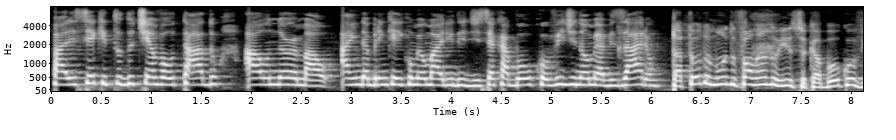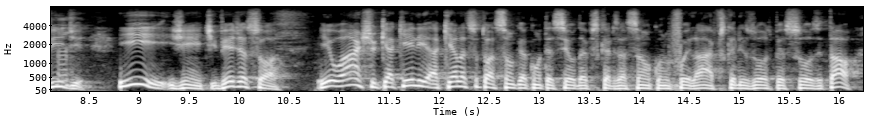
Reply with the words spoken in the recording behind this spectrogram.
Parecia que tudo tinha voltado ao normal. Ainda brinquei com meu marido e disse: acabou o Covid e não me avisaram? Tá todo mundo falando isso, acabou o Covid. E, gente, veja só. Eu acho que aquele, aquela situação que aconteceu da fiscalização, quando foi lá, fiscalizou as pessoas e tal,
